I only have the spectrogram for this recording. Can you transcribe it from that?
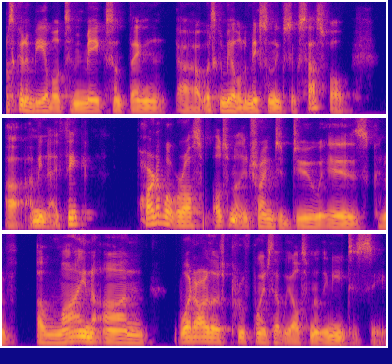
what's going to be able to make something uh, what's going to be able to make something successful. Uh, I mean, I think part of what we're also ultimately trying to do is kind of align on what are those proof points that we ultimately need to see.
